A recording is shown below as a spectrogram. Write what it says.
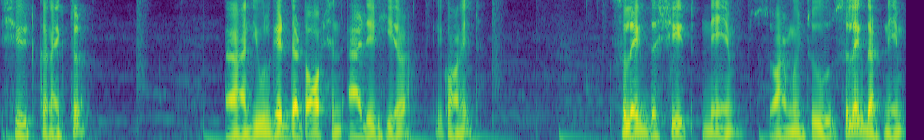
sheet connector. And you will get that option added here. Click on it. Select the sheet name. So i'm going to select that name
